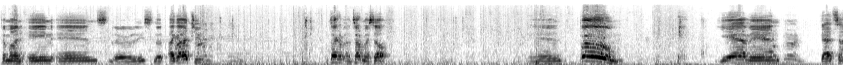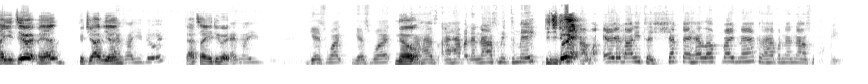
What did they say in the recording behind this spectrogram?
Come on, aim and slowly, slow. I got you. I'm talking. I'm talking to myself. And boom! yeah, man. That's how you do it, man. Good job, Yen. That's how you do it. That's how you do it. That's how you. Guess what? Guess what? No. I have I have an announcement to make. Did you do it? I want everybody to shut the hell up right now because I have an announcement. to make.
